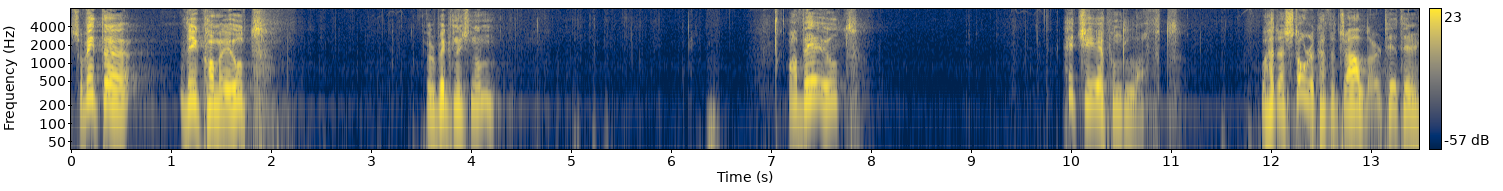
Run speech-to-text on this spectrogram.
Så vet du, vi kommer ut ur bygningen og vi er ut hitje er på en loft. Og hadde en stor katedraler til, til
